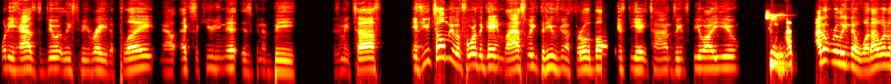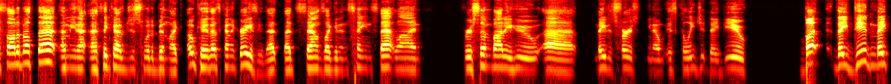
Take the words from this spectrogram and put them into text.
what he has to do at least to be ready to play. Now executing it is going to be is going to be tough. If you told me before the game last week that he was going to throw the ball 58 times against BYU, hmm. I, I, don't really know what I would have thought about that. I mean, I, I think I just would have been like, okay, that's kind of crazy. That that sounds like an insane stat line for somebody who uh, made his first, you know, his collegiate debut. But they did make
